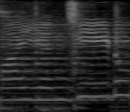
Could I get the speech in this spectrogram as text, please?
மயங்கிடும்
